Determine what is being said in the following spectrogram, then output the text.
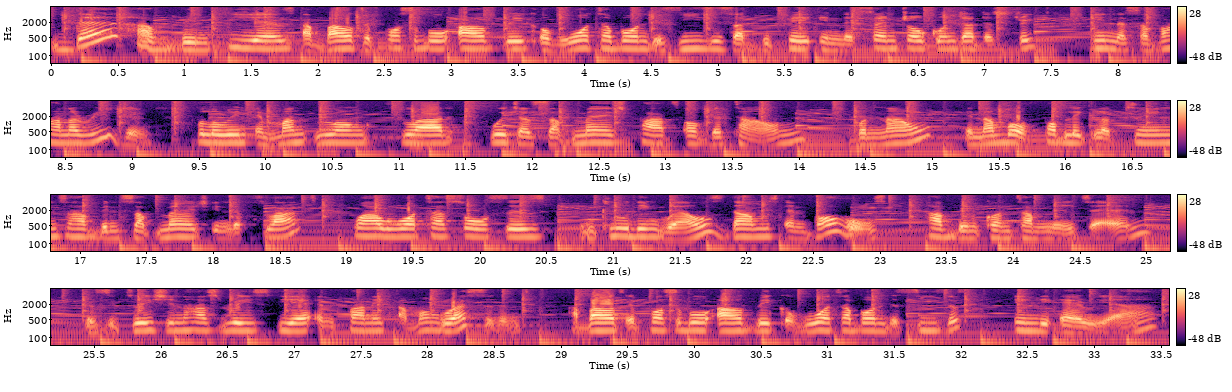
There have been fears about a possible outbreak of waterborne diseases at Bipe in the central Gonja district in the Savannah region following a month long flood which has submerged parts of the town. For now, a number of public latrines have been submerged in the flood, while water sources, including wells, dams, and boreholes, have been contaminated. The situation has raised fear and panic among residents about a possible outbreak of waterborne diseases in the area.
